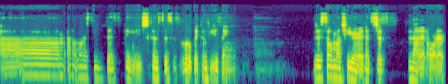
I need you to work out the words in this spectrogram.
Um, I don't want to see this page because this is a little bit confusing. Um, there's so much here and it's just not in order.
